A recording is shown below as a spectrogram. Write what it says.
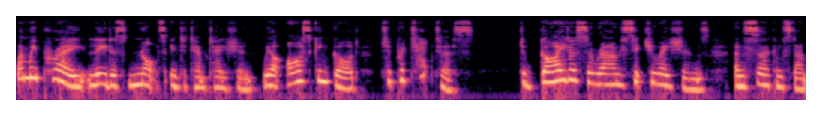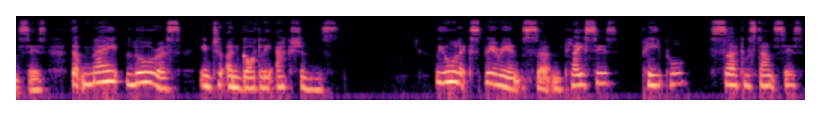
When we pray, lead us not into temptation, we are asking God to protect us, to guide us around situations and circumstances that may lure us into ungodly actions. We all experience certain places, people, circumstances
